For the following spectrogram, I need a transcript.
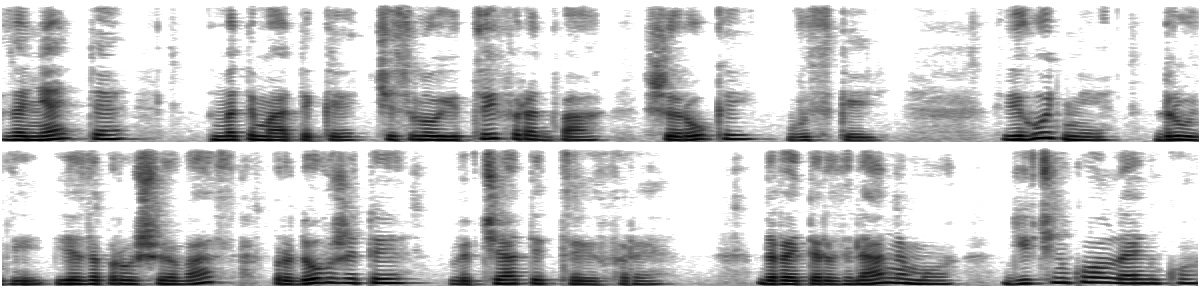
Заняття з математики, число і цифра 2, широкий, вузький. Сьогодні, друзі, я запрошую вас продовжити вивчати цифри. Давайте розглянемо дівчинку Оленку.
